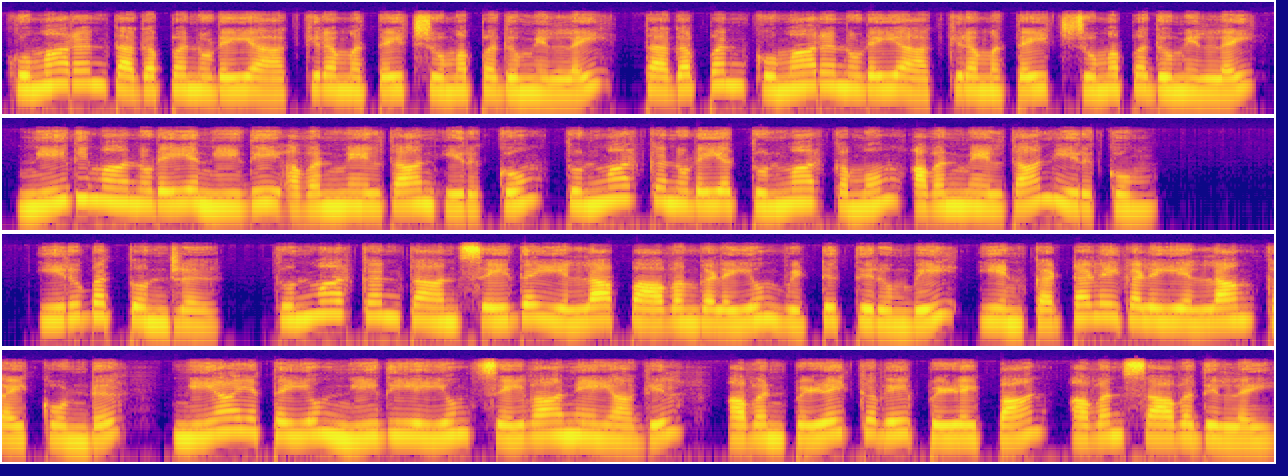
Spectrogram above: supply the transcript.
குமாரன் தகப்பனுடைய அக்கிரமத்தைச் சுமப்பதுமில்லை தகப்பன் குமாரனுடைய அக்கிரமத்தைச் சுமப்பதுமில்லை நீதிமானுடைய நீதி அவன்மேல்தான் இருக்கும். துன்மார்க்கனுடைய துன்மார்க்கமும் அவன்மேல்தான் இருக்கும். இருபத்தொன்று. துன்மார்க்கன் தான் செய்த எல்லா பாவங்களையும் விட்டுத் திரும்பி என் கட்டளைகளையெல்லாம் கைக்கொண்டு நியாயத்தையும் நீதியையும் செய்வானேயாகில் அவன் பிழைக்கவே பிழைப்பான் அவன் சாவதில்லை.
